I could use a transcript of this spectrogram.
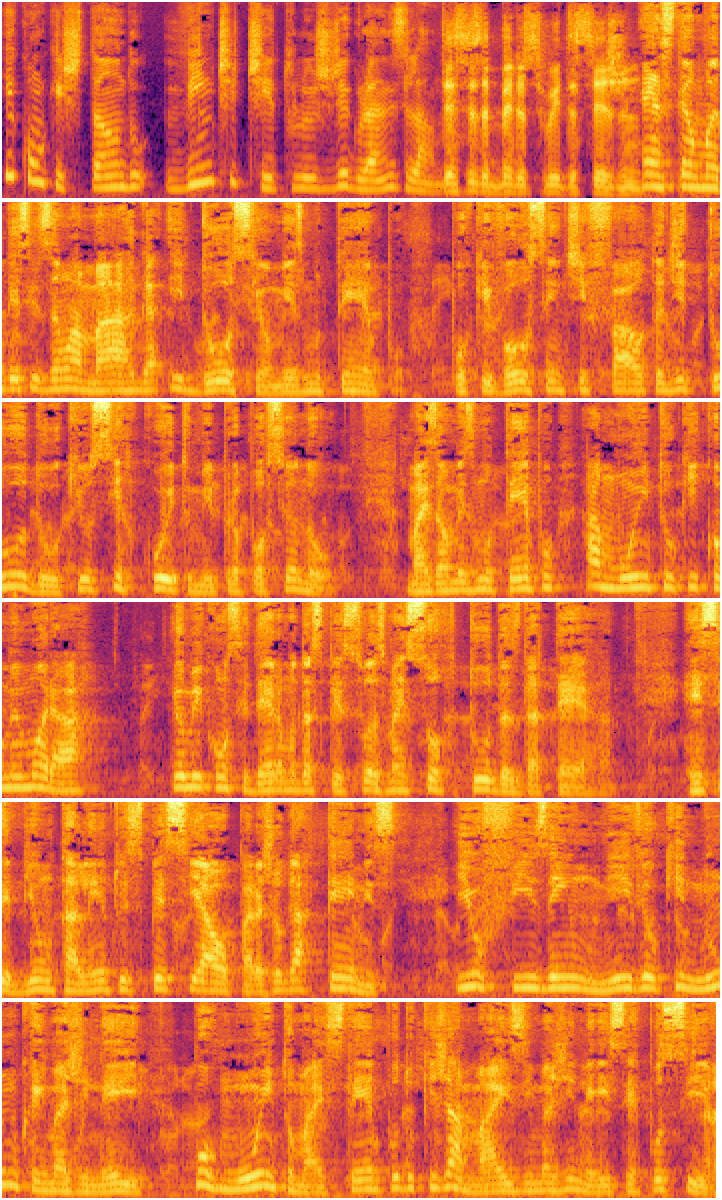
e conquistando 20 títulos de Grand Slam. Esta é uma decisão amarga e doce ao mesmo tempo, porque vou sentir falta de tudo o que o circuito me proporcionou. Mas ao mesmo tempo, há muito o que comemorar. Eu me considero uma das pessoas mais sortudas da Terra. Recebi um talento especial para jogar tênis e o fiz em um nível que nunca imaginei por muito mais tempo do que jamais imaginei ser possível.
